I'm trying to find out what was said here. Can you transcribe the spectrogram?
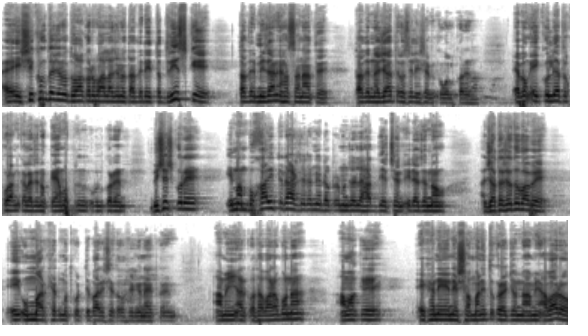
এই শিক্ষকদের জন্য দোয়া করব আল্লাহ যেন তাদের এই তদ্রিসকে তাদের মিজানে হাসানাতে তাদের নজাত রসিল হিসেবে কবুল করেন এবং এই কুলিয়াতুল কোরআন কালা যেন কেয়ামত পর্যন্ত কবুল করেন। বিশেষ করে ইমাম বুখারি টেরাস যেটা নিয়ে ডক্টর মঞ্জুরুল্লাহ হাত দিয়েছেন, এটা যেন যথাযথভাবে এই উম্মার খেদমত করতে পারে, সে তৌফিক এনায়ত করেন। আমি আর কথা বাড়াবো না। আমাকে এখানে এনে সম্মানিত করার জন্য আমি আবারও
